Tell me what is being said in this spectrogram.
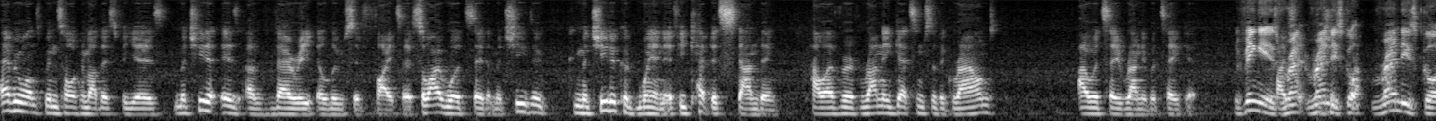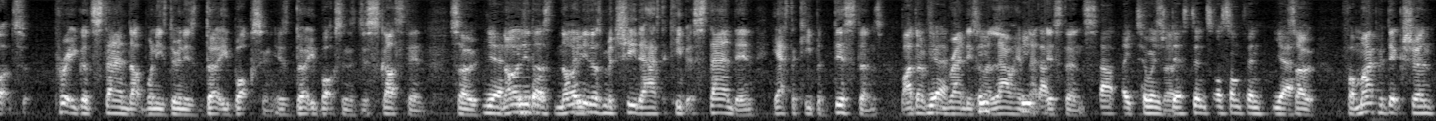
Everyone's been talking about this for years. Machida is a very elusive fighter, so I would say that Machida Machida could win if he kept it standing. However, if Randy gets him to the ground, I would say Randy would take it. The thing is, Ra- Randy's got Randy's got pretty good stand up when he's doing his dirty boxing. His dirty boxing is disgusting. So Yeah, not only does not only does Machida has to keep it standing, he has to keep a distance. But I don't think Yeah, Randy's going to allow him keep that, distance. That like two inch So- distance or something. Yeah. So for my prediction,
